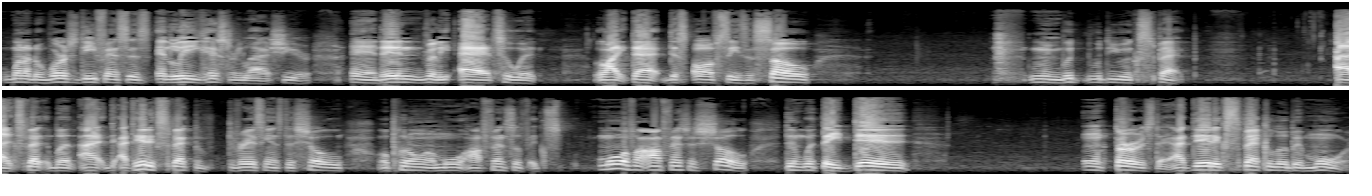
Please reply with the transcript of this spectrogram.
one of the worst defenses in league history last year, and they didn't really add to it like that this offseason. So, I mean, what, what do you expect? I expect, but I I did expect the, the Redskins to show or put on a more offensive, more of an offensive show than what they did on Thursday. I did expect a little bit more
